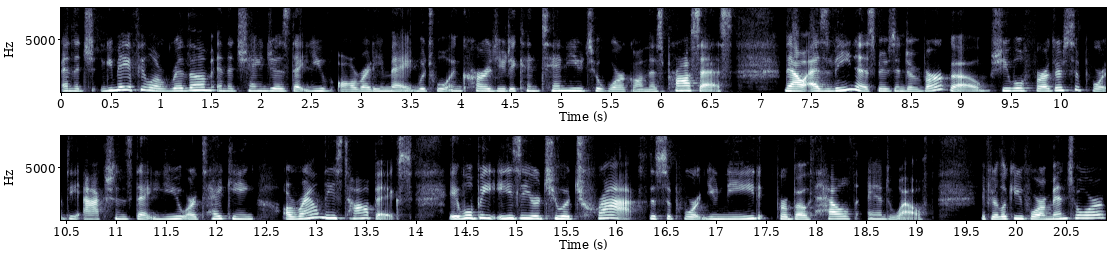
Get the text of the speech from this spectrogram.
and the, you may feel a rhythm in the changes that you've already made, which will encourage you to continue to work on this process. Now, as Venus moves into Virgo, she will further support the actions that you are taking around these topics. It will be easier to attract the support you need for both health and wealth. If you're looking for a mentor,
